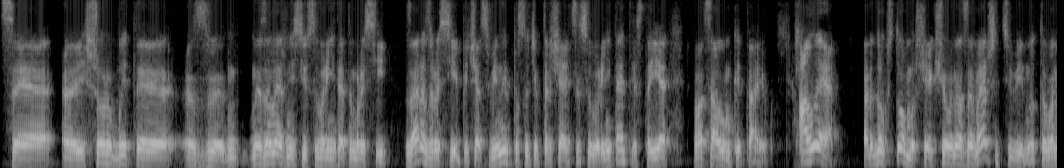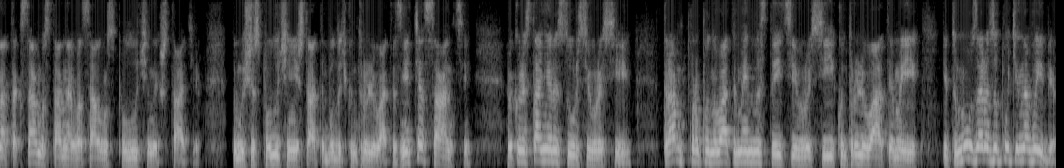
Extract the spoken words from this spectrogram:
це е, що робити з незалежністю і суверенітетом Росії. Зараз Росія під час війни по суті втрачає цей суверенітет і стає васалом Китаю. Але парадокс в тому, що якщо вона завершить цю війну, то вона так само стане васалом Сполучених Штатів, тому що Сполучені Штати будуть контролювати зняття санкцій, використання ресурсів Росії. Трамп пропонуватиме інвестиції в Росії, контролюватиме їх. І тому зараз у Путіна вибір:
